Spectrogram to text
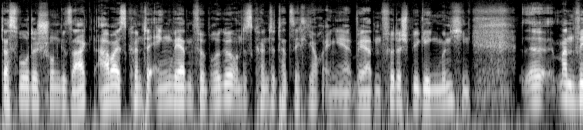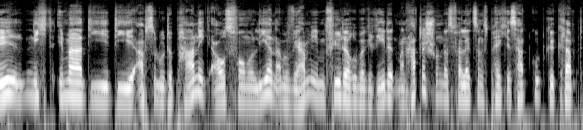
das wurde schon gesagt, aber es könnte eng werden werden für Brügge und es könnte tatsächlich auch eng werden für das Spiel gegen München. Äh, man will nicht immer die, die absolute Panik ausformulieren, aber wir haben eben viel darüber geredet. Man hatte schon das Verletzungspech, es hat gut geklappt.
